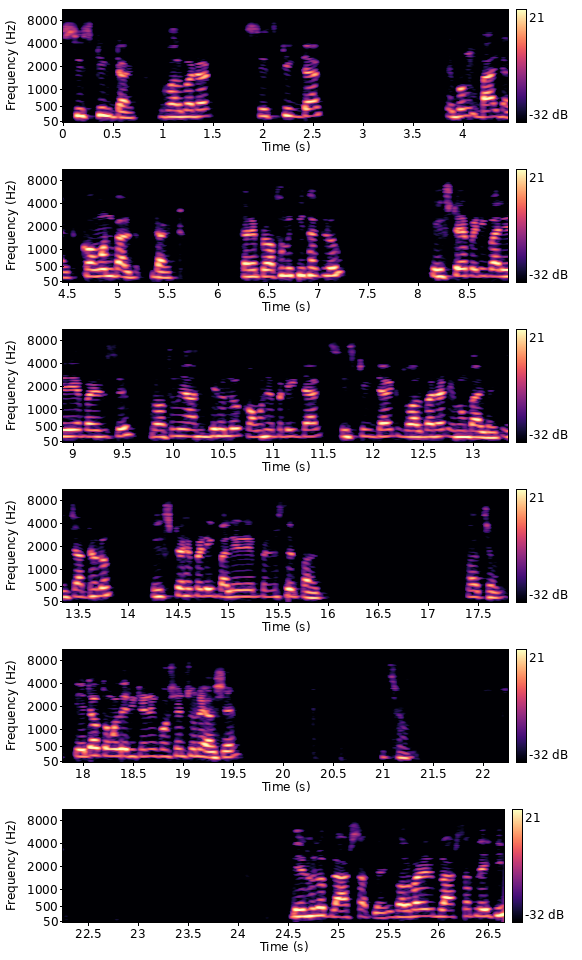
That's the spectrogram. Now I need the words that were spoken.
cystic duct gallbladder cystic duct এবং bile duct common bile duct তাহলে প্রথমে কি থাকল এক্সট্রাহেপাটিক ম্যালেরিয়া প্যাটার্সে প্রথমে আসবে হলো কমন হেপাটিক ডাক সিস্টিক ডাক গলবাডার এবং বাল ডাক্ট এই চারটা হলো এক্সট্রা হেপাটিক বাইলিয়ারি অ্যাপারেটাসের পার্ট আচ্ছা এটাও তোমাদের রিটার্নিং কোশ্চেন চলে আসে। আচ্ছা। দেন হলো ব্লাড সাপ্লাই গলবারের ব্লাড সাপ্লাই কি?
